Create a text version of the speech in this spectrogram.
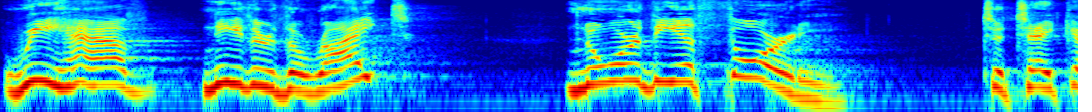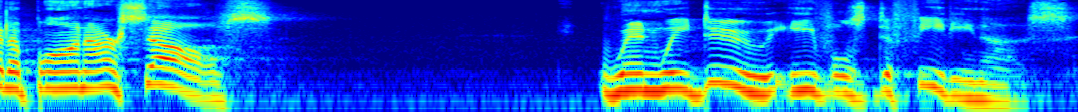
We have neither the right nor the authority to take it upon ourselves. When we do, evil's defeating us.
